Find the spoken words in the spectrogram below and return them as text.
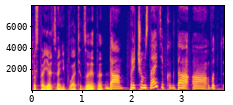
постояльцы, они платят за это. Да, причем, знаете, когда а, вот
